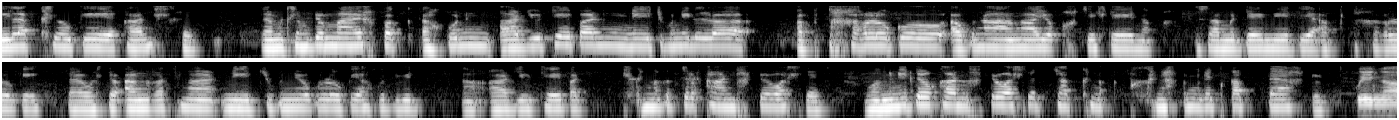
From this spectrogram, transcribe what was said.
илакклууки qaanllat таматлум туммаерпак аркунин радиотепаан niitugunilla аптархарлууку агунаангаайоққартиллиинеқ саматэмиити аптархарлууки тааваллу ангератнга niitugunniорлууки аркутвит радиотепат ихнеқиттилеқааннартуарлат вангнитоқааннартуарлат сакнеқ пхнарнеритқаппаартут уинга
